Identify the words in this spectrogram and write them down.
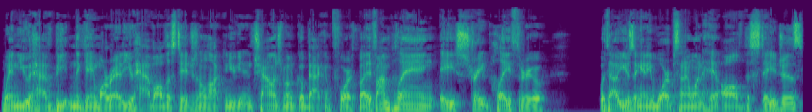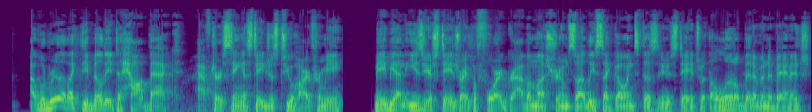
when you have beaten the game already. You have all the stages unlocked and you get in challenge mode, go back and forth. But if I'm playing a straight playthrough without using any warps and I want to hit all of the stages, I would really like the ability to hop back after seeing a stage is too hard for me maybe an easier stage right before it, grab a mushroom. So at least I go into this new stage with a little bit of an advantage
